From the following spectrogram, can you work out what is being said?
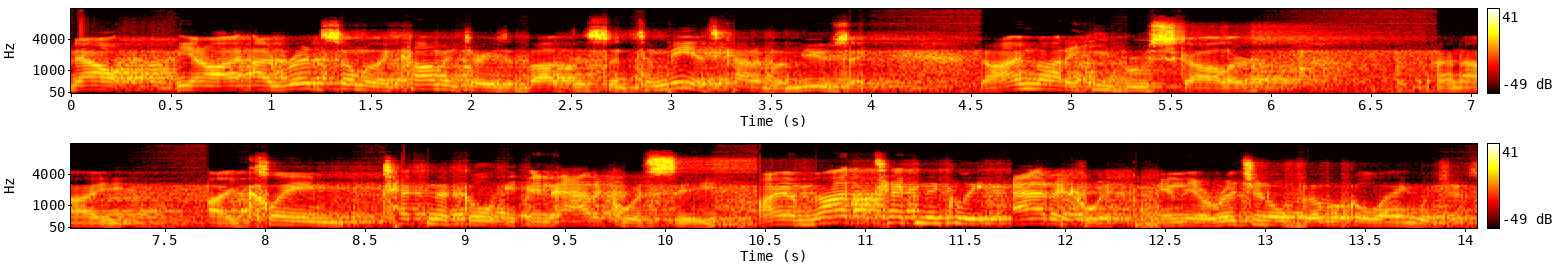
Now, you know, I, I read some of the commentaries about this, and to me it's kind of amusing. Now, I'm not a Hebrew scholar, and I, I claim technical inadequacy. I am not technically adequate in the original biblical languages.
